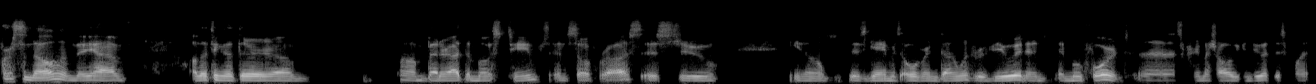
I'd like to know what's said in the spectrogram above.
personnel, and they have other things that they're um, um, better at than most teams. And so for us is to, you know, this game is over and done with, review it and, and move forward. Uh, that's pretty much all we can do at this point.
